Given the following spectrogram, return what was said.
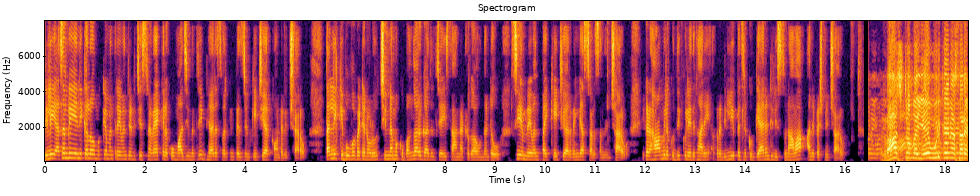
ఢిల్లీ అసెంబ్లీ ఎన్నికల్లో ముఖ్యమంత్రి రేవంత్ రెడ్డి చేసిన వ్యాఖ్యలకు మాజీ మంత్రి BRS working president KTR counter ఇచ్చారు. తల్లికి బువ్వ పెట్టనోడు చిన్నమ్మకు బంగారు గాజులు చేయిస్తా అన్నట్లుగా ఉందంటూ సీఎం రేవంత్ పై కేటీఆర్ వ్యంగ్యాస్త్రాలు సంధించారు. ఇక్కడ హామీలకు దిక్కు లేదు కానీ అక్కడ ఢిల్లీ ప్రజలకు గ్యారంటీలు ఇస్తున్నావా అని ప్రశ్నించారు. రాష్ట్రంలో ఏ ఊరికైనా సరే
